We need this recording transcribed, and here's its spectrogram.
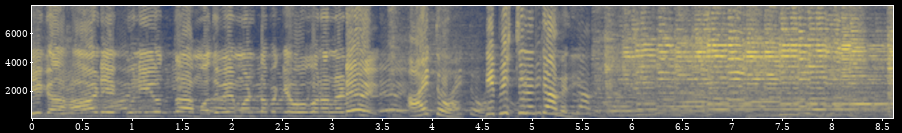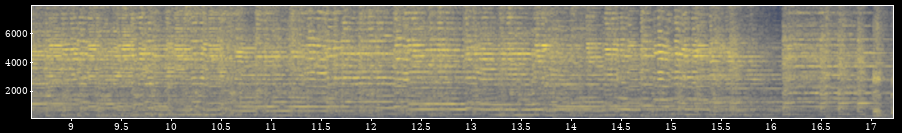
ಈಗ ಹಾಡಿ ಕುಣಿಯುತ್ತಾ ಮದುವೆ ಮಂಟಪಕ್ಕೆ ಹೋಗೋಣ ನಡೆ. ಆಯ್ತು ಆಗಲಿ ನನ್ನ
